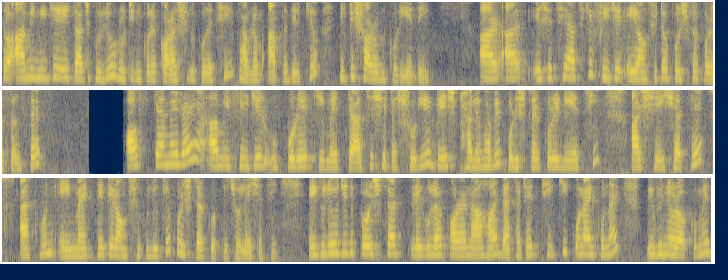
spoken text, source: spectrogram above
তো আমি নিজে এই কাজগুলো রুটিন করে করা শুরু করেছি। ভাবলাম আপনাদেরকেও একটু স্মরণ করিয়ে দিই। আর এসেছি আজকে ফ্রিজের এই অংশটাও পরিষ্কার করে ফেলতে। অফ ক্যামেরায় আমি ফ্রিজের উপরের যে মেটটা আছে সেটা সরিয়ে বেশ ভালোভাবে পরিষ্কার করে নিয়েছি। আর সেই সাথে এখন এই ম্যাগনেটের অংশগুলোকে পরিষ্কার করতে চলে এসেছি। এগুলোও যদি পরিষ্কার রেগুলার করা না হয়, দেখা যায় ঠিকই কোনায় কোনায় বিভিন্ন রকমের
